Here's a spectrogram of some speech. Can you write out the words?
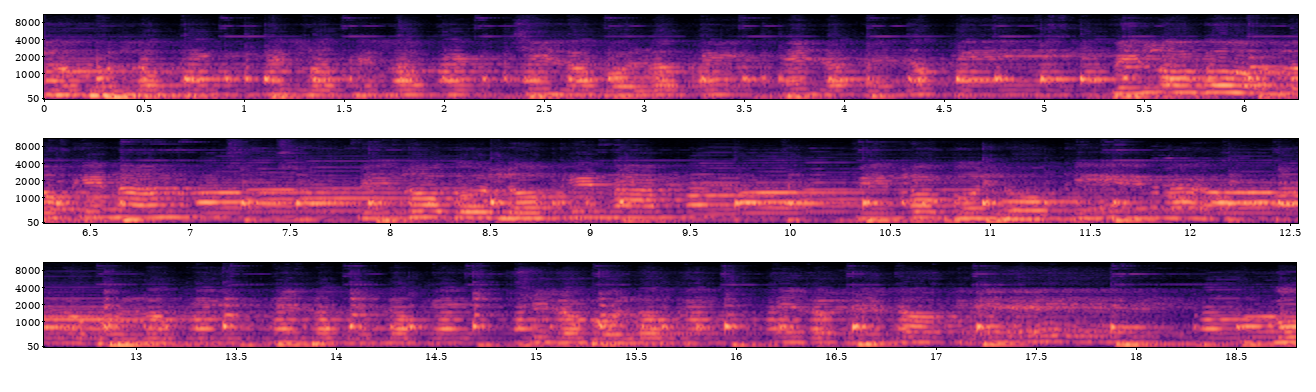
ছিল গোলকে এলো লোকে ছিল গোলকে এলো এলোকে পেল গো লোকে নাম পেল গো লোকে নাম পেল গো লোকে নাম। গোলকে এলো এলোকে ছিল গোলকে এলো গো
